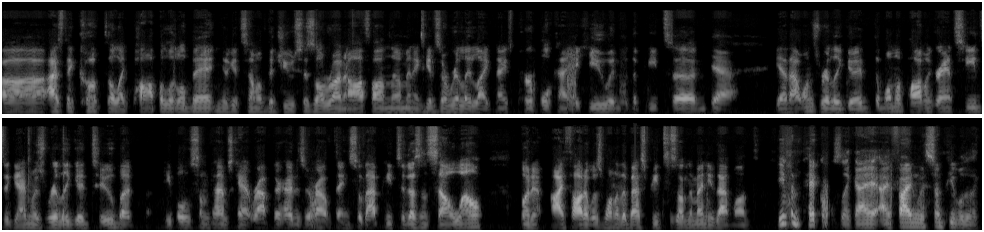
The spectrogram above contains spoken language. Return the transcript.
uh, as they cook, they'll like pop a little bit, and you'll get some of the juices will run off on them, and it gives a really like nice purple kind of hue into the pizza. And yeah. yeah, that one's really good. The one with pomegranate seeds again was really good too, but people sometimes can't wrap their heads around things, so that pizza doesn't sell well. But I thought it was one of the best pizzas on the menu that month. Even pickles. Like I, I find with some people they're like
